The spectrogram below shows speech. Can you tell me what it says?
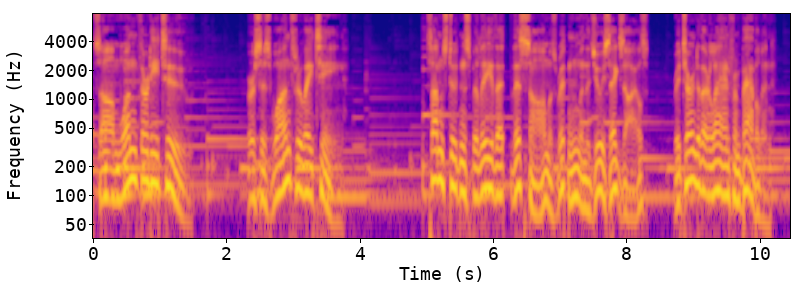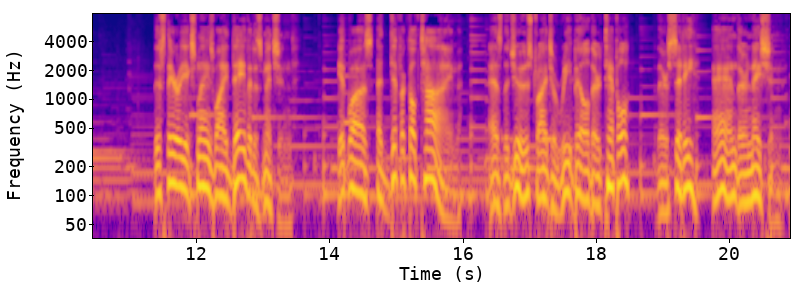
Psalm 132, verses 1 through 18. Some students believe that this psalm was written when the Jewish exiles returned to their land from Babylon. This theory explains why David is mentioned. It was a difficult time as the Jews tried to rebuild their temple, their city, and their nation,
